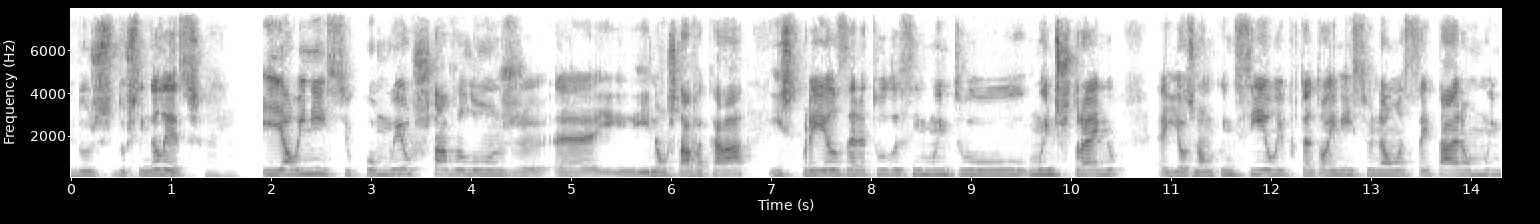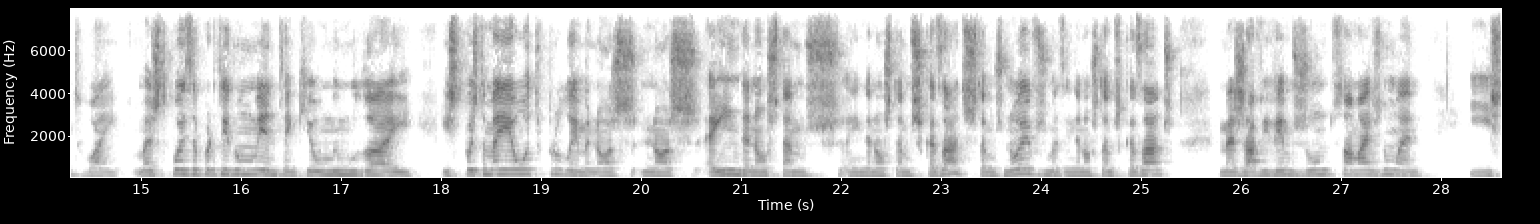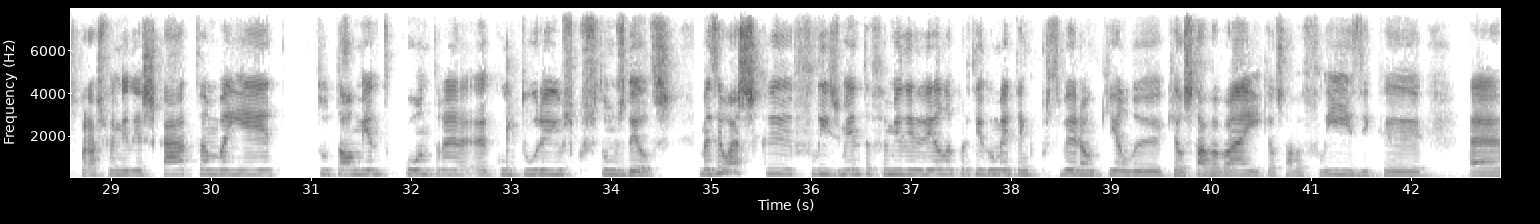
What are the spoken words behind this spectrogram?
dos, dos singaleses. Uhum. E ao início, como eu estava longe uh, e, e, não estava cá, isto para eles era tudo assim muito, muito estranho uh, e eles não me conheciam e, portanto, ao início não aceitaram muito bem. Mas depois, a partir do momento em que eu me mudei, isto depois também é outro problema. Nós, nós ainda não estamos, ainda não estamos casados, estamos noivos, mas ainda não estamos casados, mas já vivemos juntos há mais de um ano. E isto para as famílias cá também é totalmente contra a cultura e os costumes deles. Mas eu acho que, felizmente, a família dele, a partir do momento em que perceberam que ele, que ele estava bem e que ele estava feliz e que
